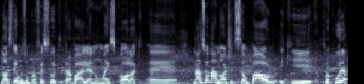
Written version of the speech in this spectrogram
Nós temos um professor que trabalha numa escola é, na zona norte de São Paulo e que procura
